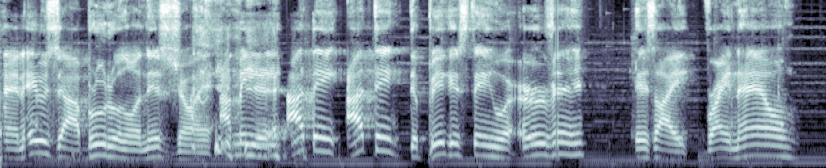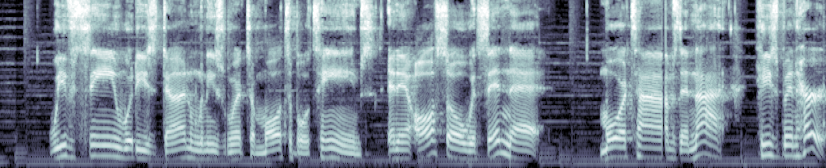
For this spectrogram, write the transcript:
Damn, they was uh, brutal on this joint. I mean, yeah. I think I think the biggest thing with Irving is like right now we've seen what he's done when he's went to multiple teams, and then also within that, more times than not, he's been hurt.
